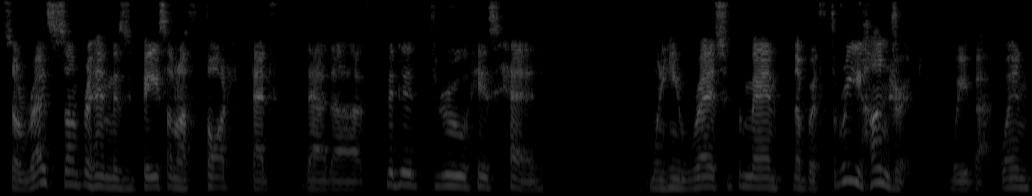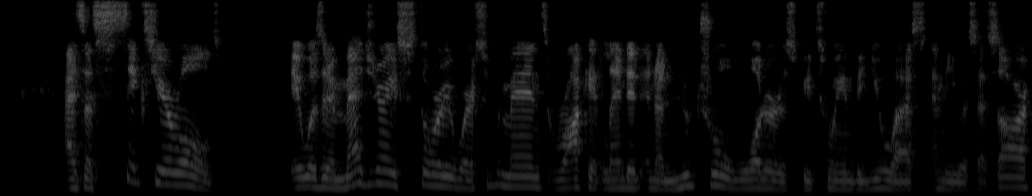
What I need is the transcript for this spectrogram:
so Red Son for him is based on a thought that that uh, fitted through his head when he read Superman number 300 way back when, as a six-year-old. It was an imaginary story where Superman's rocket landed in a neutral waters between the US and the USSR,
